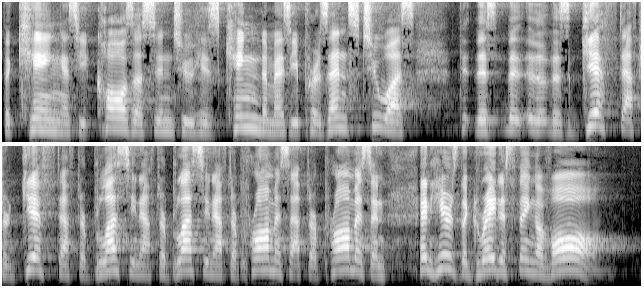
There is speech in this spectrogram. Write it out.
the King, as he calls us into his kingdom, as he presents to us this, this, this, gift after gift after blessing after blessing after promise after promise. And, and here's the greatest thing of all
